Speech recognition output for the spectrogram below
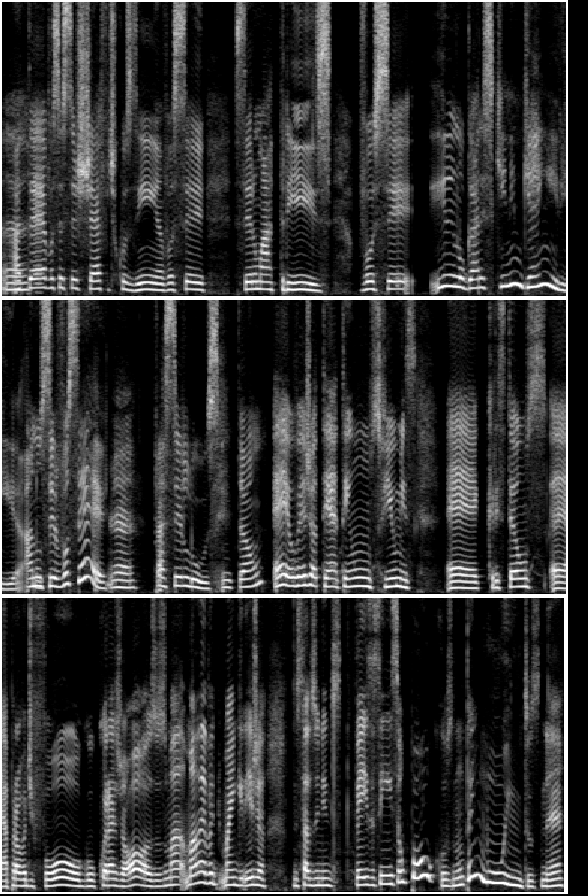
É. até você ser chefe de cozinha, você ser uma atriz, você ir em lugares que ninguém iria, a não ser você, É. para ser luz. Então, É, eu vejo até, tem uns filmes é, cristãos é, à prova de fogo, corajosos, uma, uma leva, uma igreja nos Estados Unidos fez assim, e são poucos, não tem muitos, né?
